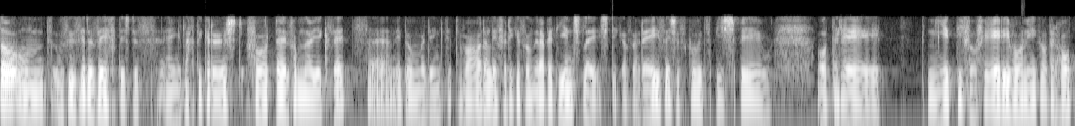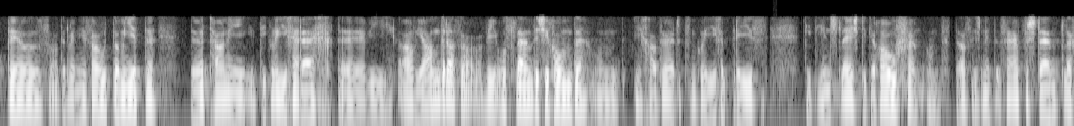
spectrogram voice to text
so und aus unserer Sicht ist das eigentlich der grösste Vorteil vom neuen Gesetz. Äh, nicht unbedingt die Warenlieferungen, sondern eben Dienstleistungen. Also Reise ist ein gutes Beispiel oder äh, die Miete von Ferienwohnungen oder Hotels oder wenn ich ein Auto miete, dort habe ich die gleichen Rechte äh, wie alle anderen, also wie ausländische Kunden und ich kann dort zum gleichen Preis die Dienstleistungen kaufen und das ist nicht selbstverständlich.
